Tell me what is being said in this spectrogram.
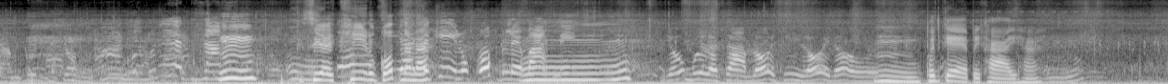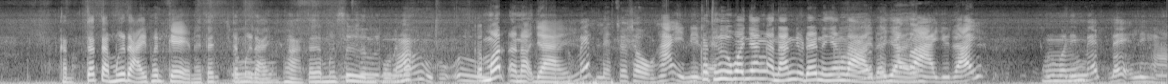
ดำขึ้นกระจงมาเดียวมันเฮ็ดจังอืม เสียขี้ลูกกบนั่นนะขี้ลูกกบเลยบ้านนี้อืมยกมือละ300 400เด้ออืมเพิ่นแก่ไปขายฮะกันแต่แต่มือใดเพิ่นแก่นะแต่แต่มือใดหาแต่มือซื่นผู้เนาะก็หมดอะเนาะยายเม็ดเลยจะส่งให้นี่ก็ถือว่ายังอันนั้นอยู่ได้เนี่ยยังหลายได้ยายยังหลายอยู่ได้มือวันนี้เม็ดเด้นี่ฮะ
